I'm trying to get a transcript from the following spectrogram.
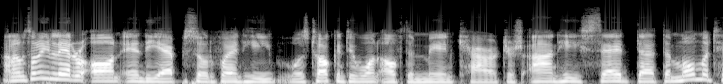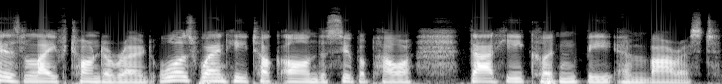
And it was only later on in the episode when he was talking to one of the main characters and he said that the moment his life turned around was when he took on the superpower that he couldn't be embarrassed.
